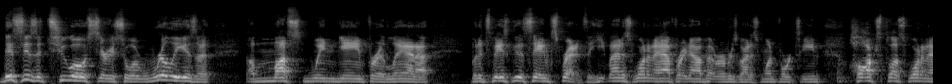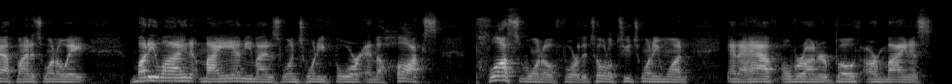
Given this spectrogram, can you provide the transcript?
This is a 2-0 series, so it really is a, a must-win game for Atlanta. But it's basically the same spread. It's the Heat minus one and a half right now. Bet Rivers minus 114. Hawks plus one and a half minus 108. Money line Miami minus 124 and the Hawks plus 104. The total 221 and a half over under both are minus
